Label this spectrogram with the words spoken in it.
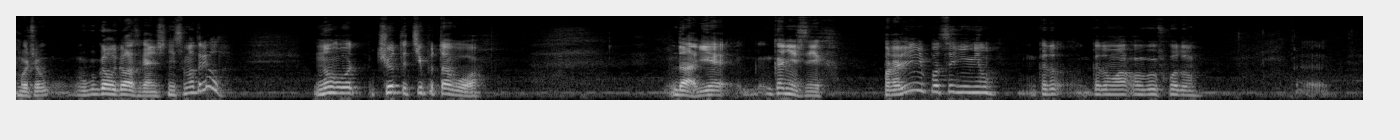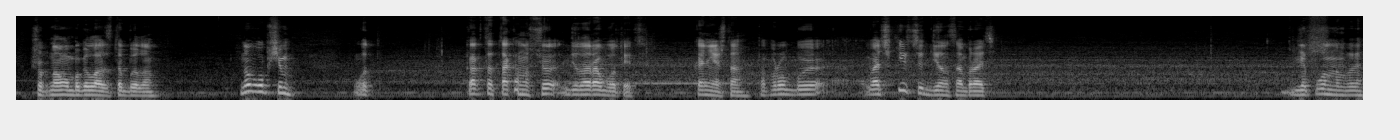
Больше в Google Glass, конечно, не смотрел. Ну, вот, что-то типа того. Да, я, конечно, их параллельно подсоединил к этому входу чтобы на оба глаза это было. Ну, в общем, вот как-то так оно все дело работает. Конечно, попробую в очки все дело собрать. Для полного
